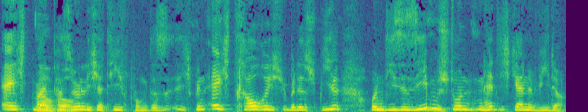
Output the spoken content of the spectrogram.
echt mein No-go. persönlicher Tiefpunkt. Das, ich bin echt traurig über das Spiel und diese sieben Stunden hätte ich gerne wieder.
